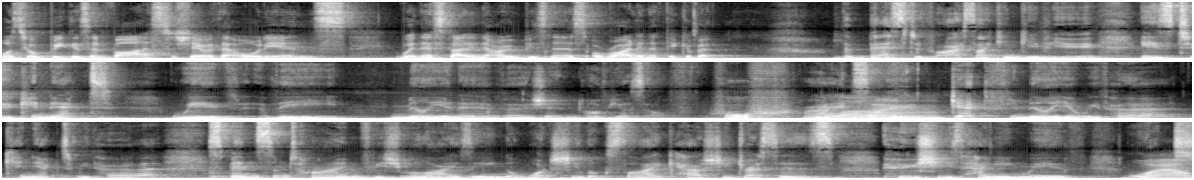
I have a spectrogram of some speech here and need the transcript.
what's your biggest advice to share with our audience when they're starting their own business or right in the thick of it? The best advice I can give you is to connect with the millionaire version of yourself. Whew, Right? love. So get familiar with her, connect with her. Spend some time visualizing what she looks like, how she dresses, who she's hanging with, what Wow.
